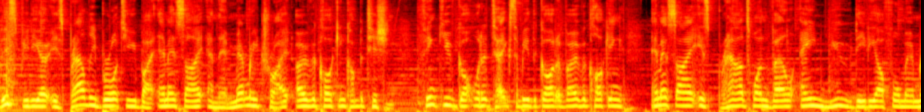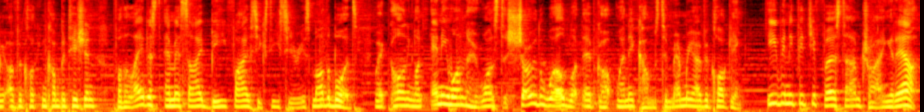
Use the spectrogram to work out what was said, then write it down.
This video is proudly brought to you by MSI and their Memory Try It overclocking competition. Think you've got what it takes to be the god of overclocking? MSI is proud to unveil a new DDR4 memory overclocking competition for the latest MSI B560 series motherboards. We're calling on anyone who wants to show the world what they've got when it comes to memory overclocking even if it's your first time trying it out.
